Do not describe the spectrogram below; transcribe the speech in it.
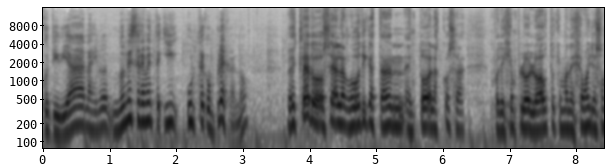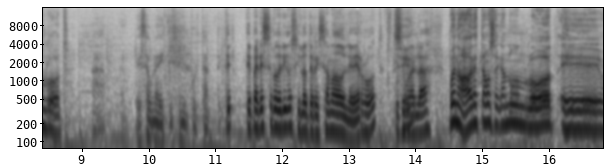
cotidianas y no, no necesariamente y ultra complejas, ¿no? Eh, claro, o sea, la robótica está en, en todas las cosas. Por ejemplo, los autos que manejamos ya son robots. Ah, esa es una distinción importante. ¿Te, te parece, Rodrigo, si lo aterrizamos a W Robot? Que Sí. Bueno, ahora estamos sacando un robot eh,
